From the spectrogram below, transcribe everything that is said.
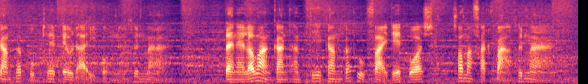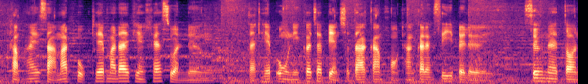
กรรมเพื่อปลุกเทพเอลดาอีกองค์หนึ่งขึ้นมา แต่ในระหว่างการทำพิธีกรรมก็ถูกฝ่ายเดดวอชเข้ามาขัดขวางขึ้นมาทำให้สามารถปลุกเทพมาได้เพียงแค่ส่วนหนึ่ง แต่เทพองค์นี้ก็จะเปลี่ยนชะตากรรมของทั้งกาแล็กซี่ไปเลย ซึ่งในตอน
